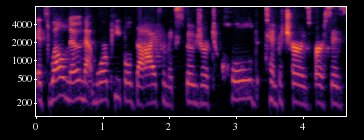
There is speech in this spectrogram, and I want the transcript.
It's well known that more people die from exposure to cold temperatures versus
